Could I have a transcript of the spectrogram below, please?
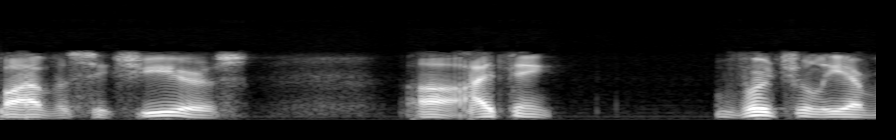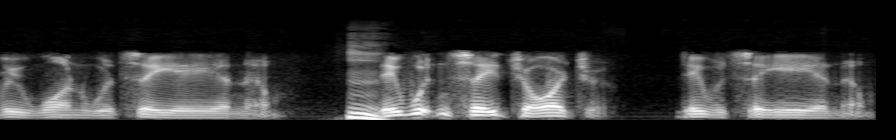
five or six years? Uh, I think virtually everyone would say A and M. Hmm. They wouldn't say Georgia. They would say A and M.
